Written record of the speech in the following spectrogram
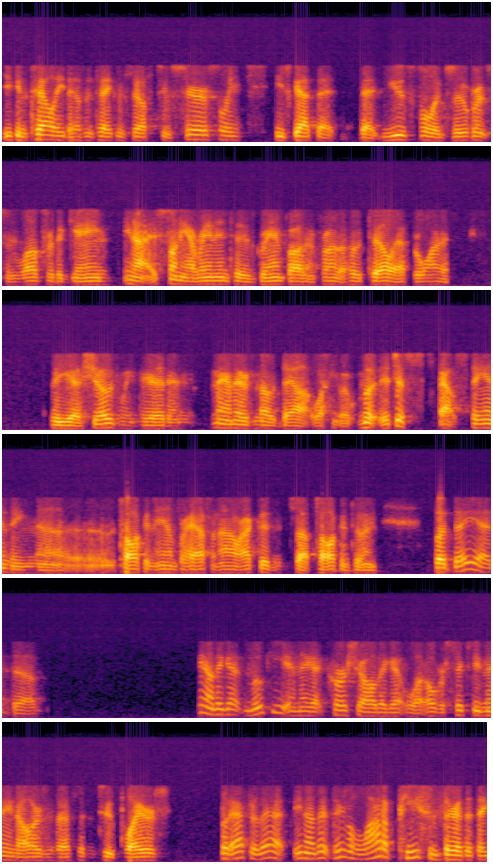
You can tell he doesn't take himself too seriously. He's got that that youthful exuberance and love for the game. You know, it's funny. I ran into his grandfather in front of the hotel after one of the uh, shows we did, and man, there's no doubt. It's just outstanding uh, talking to him for half an hour. I couldn't stop talking to him. But they had uh, you know, they got Mookie and they got Kershaw. They got what over sixty million dollars invested in two players. But after that, you know, there's a lot of pieces there that they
